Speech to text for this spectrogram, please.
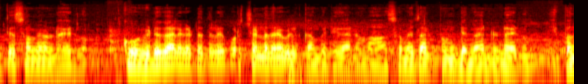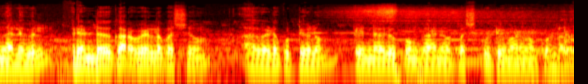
എത്തിയ സമയം ഉണ്ടായിരുന്നു കോവിഡ് കാലഘട്ടത്തിൽ കുറച്ച് എണ്ണത്തിനെ വിൽക്കാൻ പറ്റി. കാരണം ആ സമയത്ത് അല്പം ഡിമാൻഡ് ഉണ്ടായിരുന്നു. ഇപ്പം നിലവിൽ രണ്ട് കറവയുള്ള പശുവും അവയുടെ കുട്ടികളും പിന്നെ ഒരു പൊങ്കാനൂർ പശുക്കുട്ടിയുമാണ് നമുക്കുള്ളത്.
